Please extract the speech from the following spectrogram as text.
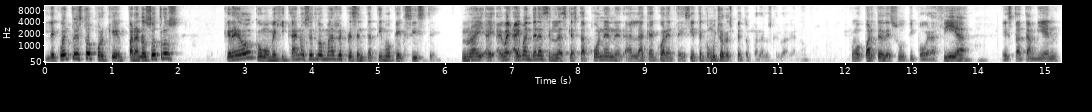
le cuento esto porque para nosotros, creo, como mexicanos, es lo más representativo que existe. No hay, hay, banderas en las que hasta ponen al AK-47 con mucho respeto para los que lo hagan, ¿no? Como parte de su tipografía, está también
